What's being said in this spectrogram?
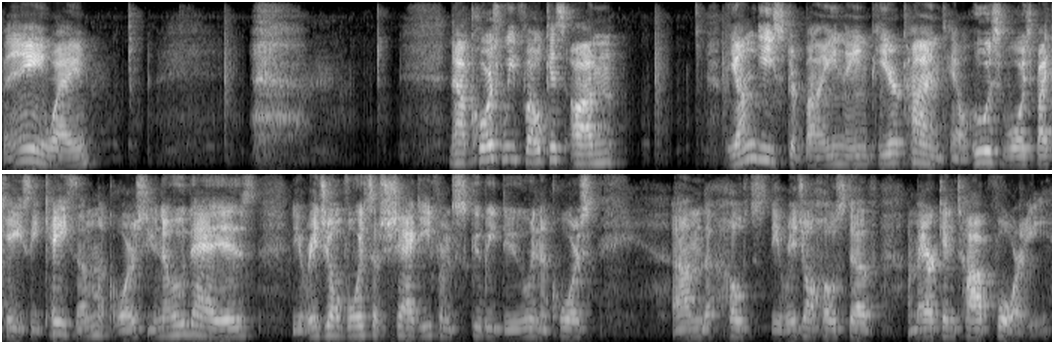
But anyway, now of course we focus on a young Easter bunny named Peter Cottontail, who is voiced by Casey Kasem. Of course, you know who that is. The original voice of Shaggy from Scooby Doo, and of course, um, the host, the original host of American Top 40.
